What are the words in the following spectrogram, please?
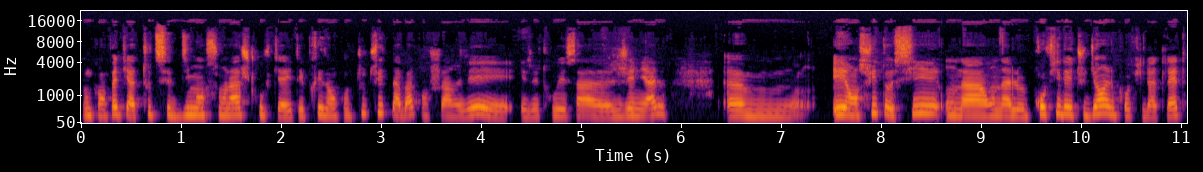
Donc en fait, il y a toute cette dimension-là, je trouve, qui a été prise en compte tout de suite là-bas quand je suis arrivée et j'ai trouvé ça génial. Euh, et ensuite aussi, on a, on a le profil étudiant et le profil athlète.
